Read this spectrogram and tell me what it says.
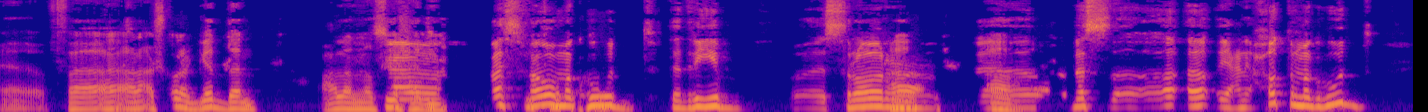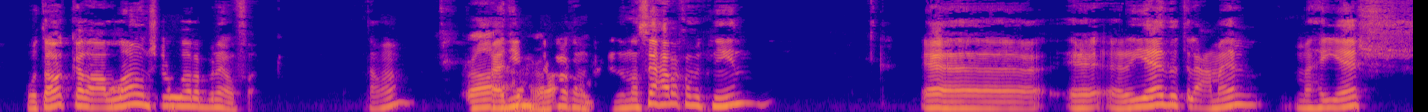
آه، فأنا أشكرك جدا على النصيحة دي. بس فهو مجهود تدريب. إصرار آه. آه. بس آه آه يعني حط المجهود وتوكل على الله وإن شاء الله ربنا يوفقك. تمام؟ فدي. رقم واحد. النصيحة رقم اثنين آه آه ريادة الأعمال ما هياش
